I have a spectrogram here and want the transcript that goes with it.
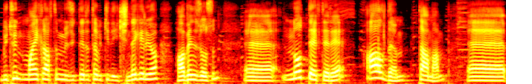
Bütün Minecraft'ın müzikleri tabii ki de içinde geliyor. Haberiniz olsun. Ee, not defteri aldım. Tamam. Ee,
